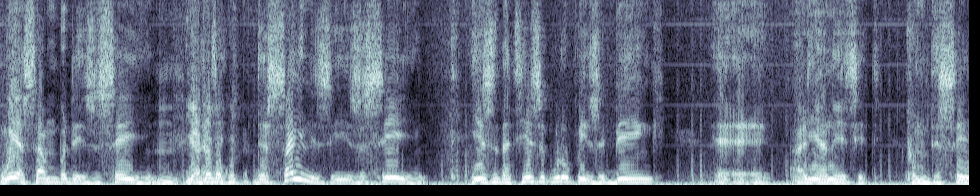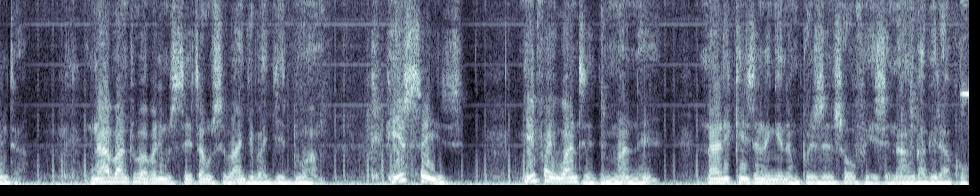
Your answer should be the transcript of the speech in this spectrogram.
Where somebody is saying Mm. That kudda. the signs he is seeing is that his group is being uh, alienated from the center. N'abantu babali mu state house bangi bagiddwamu. He says if i wanted money nalikiriza nengenda mu president's office nangabirako.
